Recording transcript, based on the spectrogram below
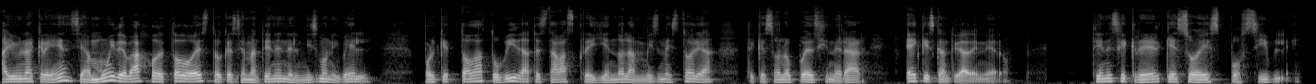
Hay una creencia muy debajo de todo esto que se mantiene en el mismo nivel, porque toda tu vida te estabas creyendo la misma historia de que solo puedes generar X cantidad de dinero. Tienes que creer que eso es posible.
